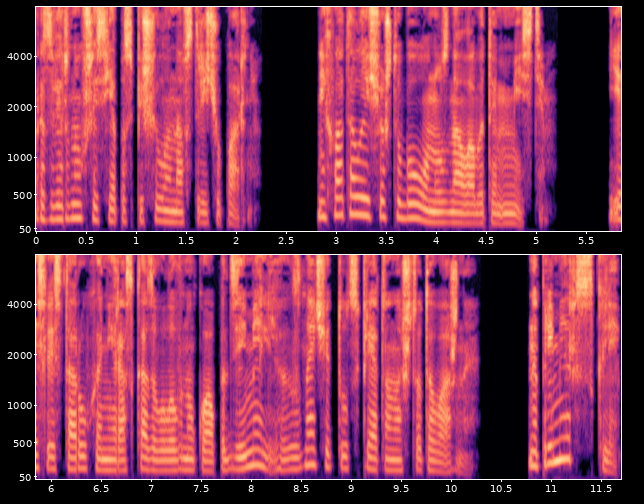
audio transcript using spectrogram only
Развернувшись, я поспешила навстречу парню. Не хватало еще, чтобы он узнал об этом месте. Если старуха не рассказывала внуку о подземельях, значит, тут спрятано что-то важное. Например, склеп.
